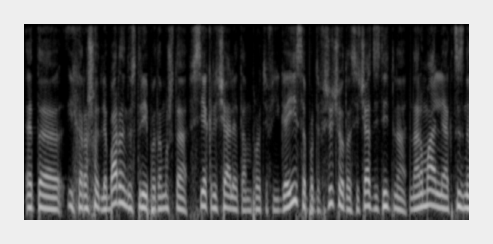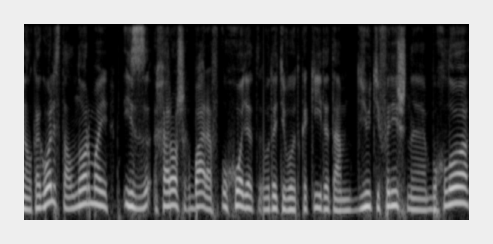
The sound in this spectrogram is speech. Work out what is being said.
Это и хорошо для барной индустрии, потому что все кричали там против эгоиста, против еще чего-то. Сейчас действительно нормальный акцизный алкоголь стал нормой. Из хороших баров уходят вот эти вот какие-то там дьюти-фришное бухло,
